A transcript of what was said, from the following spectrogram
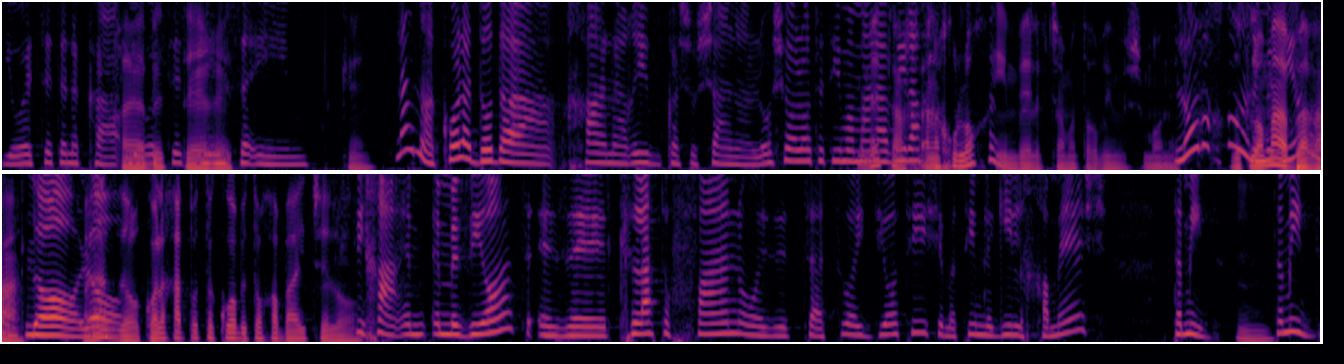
יועצת הנקה, יועצת בסרט. מנשאים. כן. למה? כל הדודה חנה, רבקה, שושנה, לא שואלות את אימא מה להביא בטח, לך? אנחנו לא חיים ב-1948. לא נכון, זאת לא. מעברה. לא, לא לא. יעזור, כל אחד פה תקוע בתוך הבית שלו. סליחה, הן מביאות איזה תלת אופן או איזה צעצוע אידיוטי שמתאים לגיל חמש, תמיד. תמיד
